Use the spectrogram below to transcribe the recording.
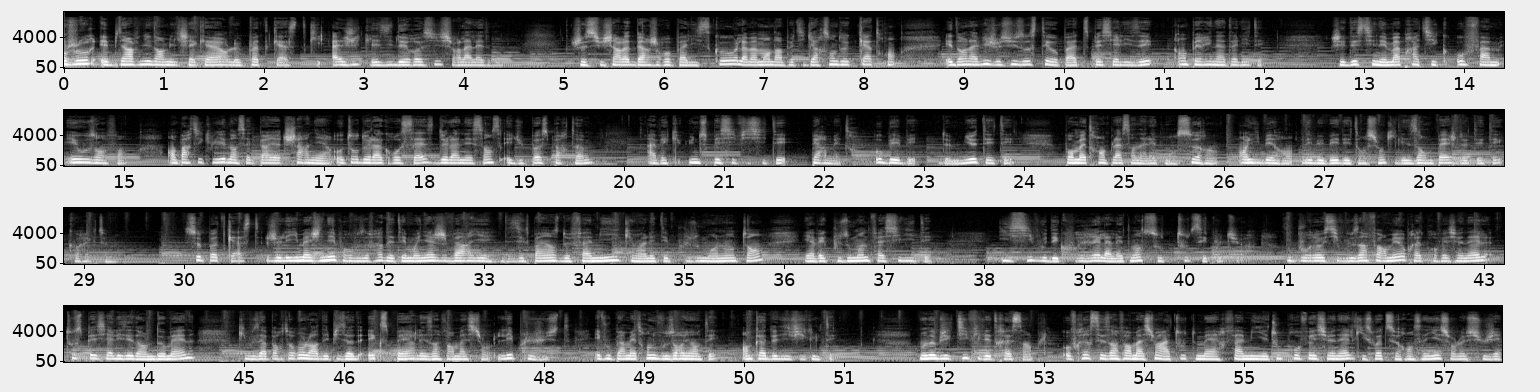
Bonjour et bienvenue dans Milkshaker, le podcast qui agite les idées reçues sur l'allaitement. Je suis Charlotte Bergerot-Palisco, la maman d'un petit garçon de 4 ans, et dans la vie je suis ostéopathe spécialisée en périnatalité. J'ai destiné ma pratique aux femmes et aux enfants, en particulier dans cette période charnière autour de la grossesse, de la naissance et du postpartum, avec une spécificité permettre au bébé de mieux téter pour mettre en place un allaitement serein en libérant les bébés des tensions qui les empêchent de téter correctement. Ce podcast, je l'ai imaginé pour vous offrir des témoignages variés, des expériences de familles qui ont allaité plus ou moins longtemps et avec plus ou moins de facilité. Ici, vous découvrirez l'allaitement sous toutes ses coutures. Vous pourrez aussi vous informer auprès de professionnels, tout spécialisés dans le domaine, qui vous apporteront lors d'épisodes experts les informations les plus justes et vous permettront de vous orienter en cas de difficulté. Mon objectif, il est très simple, offrir ces informations à toute mère, famille et tout professionnel qui souhaite se renseigner sur le sujet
